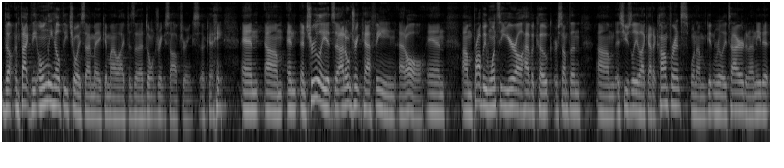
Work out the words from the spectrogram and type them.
the, in fact, the only healthy choice I make in my life is that I don't drink soft drinks, okay? And, um, and, and truly, it's, I don't drink caffeine at all. And um, probably once a year, I'll have a Coke or something. Um, it's usually like at a conference when I'm getting really tired and I need it.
